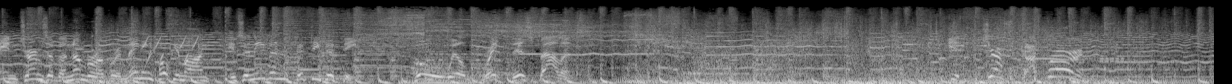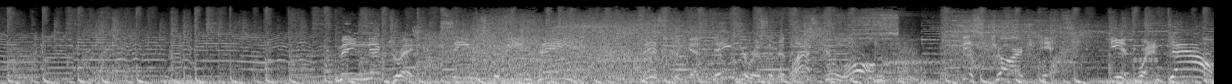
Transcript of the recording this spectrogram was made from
In terms of the number of remaining Pokemon, it's an even 50-50. Who will break this balance? It just got burned! Manectric seems to be in pain. This could get dangerous if it lasts too long. Discharge hit. It went down!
